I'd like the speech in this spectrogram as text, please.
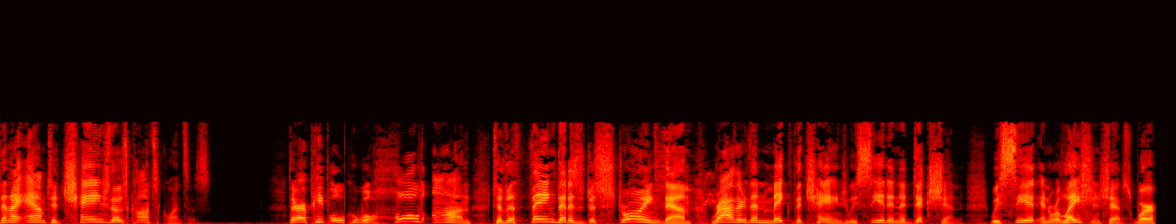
than I am to change those consequences. There are people who will hold on to the thing that is destroying them rather than make the change. We see it in addiction. We see it in relationships where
